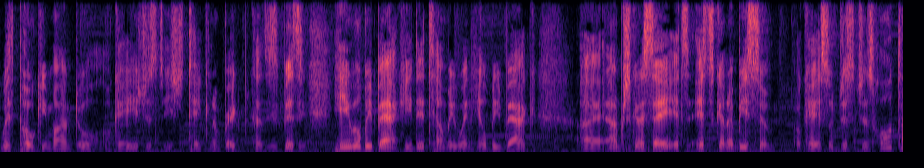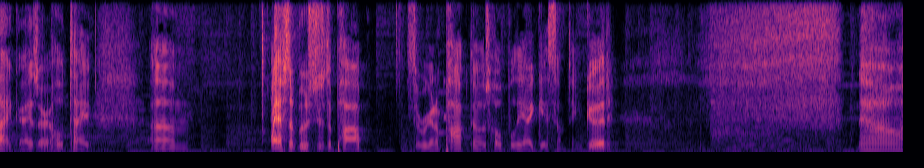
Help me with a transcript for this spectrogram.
with Pokemon Duel. Okay, he's just he's just taking a break because he's busy. He will be back. He did tell me when he'll be back. Uh, I'm just gonna say it's it's gonna be soon. Okay, so just just hold tight, guys. All right, hold tight. Um, I have some boosters to pop, so we're gonna pop those. Hopefully, I get something good. No.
